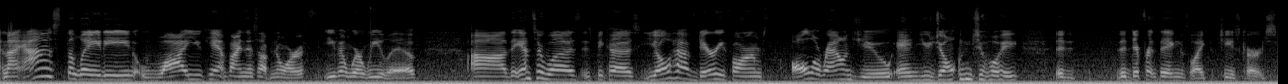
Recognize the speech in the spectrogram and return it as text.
And I asked the lady why you can't find this up north, even where we live. Uh, the answer was, is because y'all have dairy farms all around you and you don't enjoy the, the different things like cheese curds.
